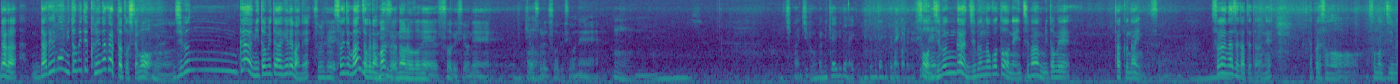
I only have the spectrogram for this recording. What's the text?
だから誰も認めてくれなかったとしても、うん。自分が認めてあげればねそれでそれで満足なんでますよ、ずなるほどね。そうですよね。仏教はそれ、うんそうですよね。うん一番自分が見てあげてない認めてあげてないからですそうよね自分が自分のことをね一番認めたくないんですよ。それはなぜかって言ったらねやっぱりそのその自分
